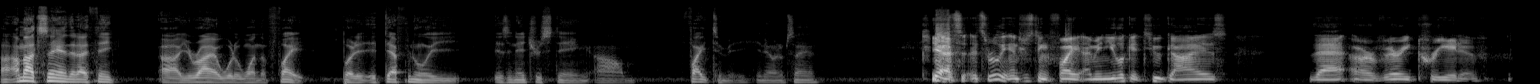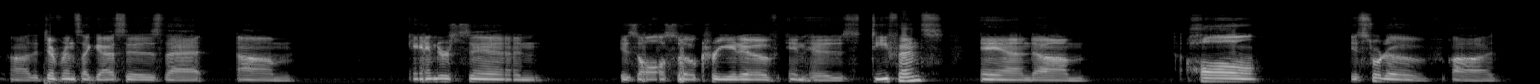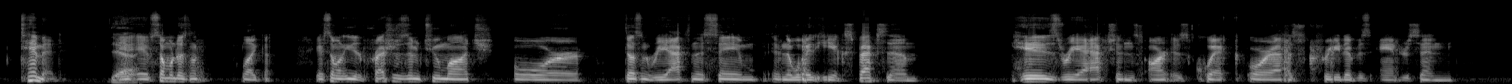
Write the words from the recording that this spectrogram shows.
uh, i'm not saying that i think uh, uriah would have won the fight but it, it definitely is an interesting um, fight to me you know what i'm saying Yeah, it's it's a really interesting fight. I mean, you look at two guys that are very creative. Uh, the difference, I guess, is that um, Anderson is also creative in his defense, and um, Hall is sort of uh, timid. yeah If someone doesn't like, if someone either pressures him too much or doesn't react in the same in the way that he expects them, his reactions aren't as quick or as creative as Anderson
